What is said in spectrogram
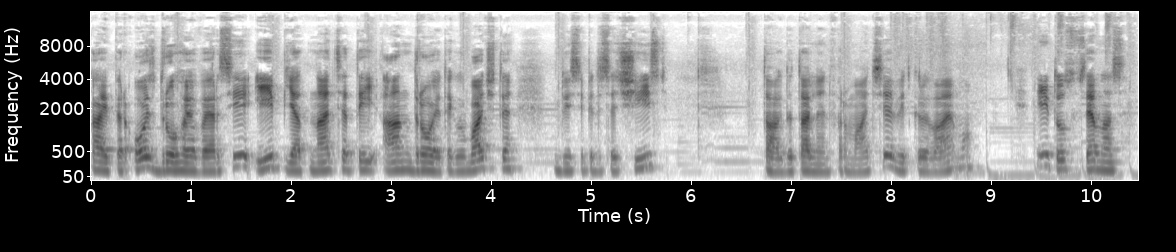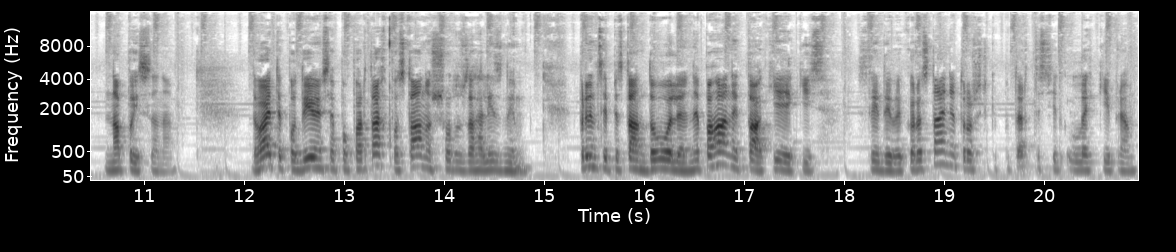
Hyper ось другої версії і 15-й Android. Як ви бачите, 256. Так, детальна інформація. Відкриваємо. І тут все в нас написано. Давайте подивимося по портах, по стану, що тут взагалі з ним. В принципі, стан доволі непоганий. Так, є якісь сліди використання, трошечки потертості, легкі прям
